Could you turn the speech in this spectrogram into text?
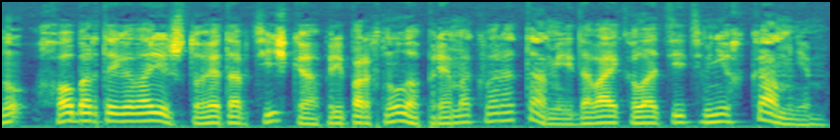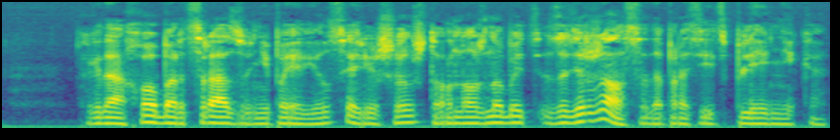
Ну, Хобарт и говорит, что эта птичка припорхнула прямо к воротам и давай колотить в них камнем. Когда Хобарт сразу не появился, решил, что он, должно быть, задержался допросить пленника,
